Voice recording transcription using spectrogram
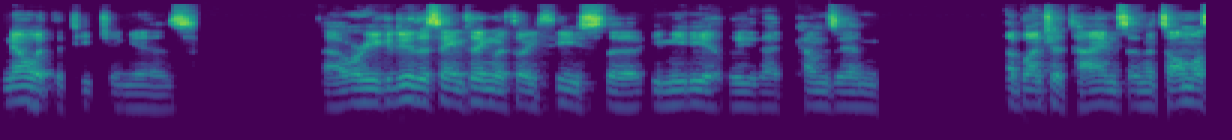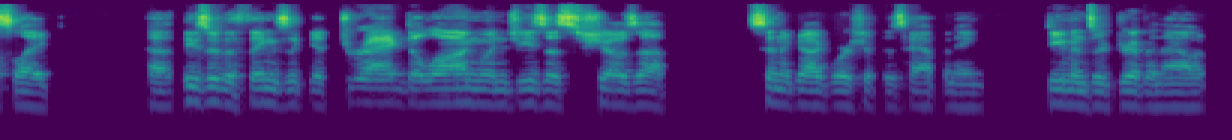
know what the teaching is. Uh, or you could do the same thing with euthus, the immediately that comes in a bunch of times, and it's almost like uh, these are the things that get dragged along when Jesus shows up. Synagogue worship is happening, demons are driven out,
